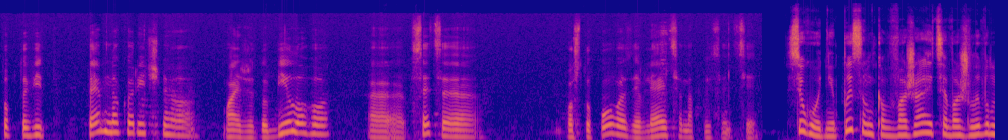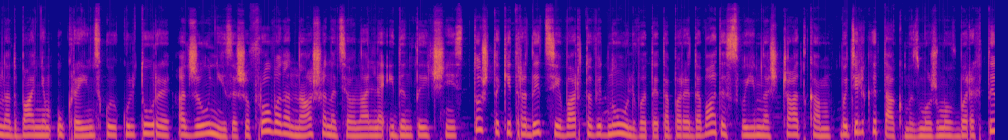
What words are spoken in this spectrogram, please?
тобто від темно-коричневого майже до білого. Все це поступово з'являється на писанці. Сьогодні писанка вважається важливим надбанням української культури, адже у ній зашифрована наша національна ідентичність. Тож такі традиції варто відновлювати та передавати своїм нащадкам, бо тільки так ми зможемо вберегти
